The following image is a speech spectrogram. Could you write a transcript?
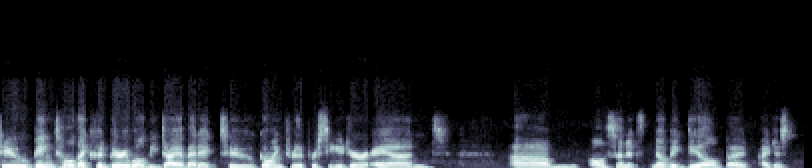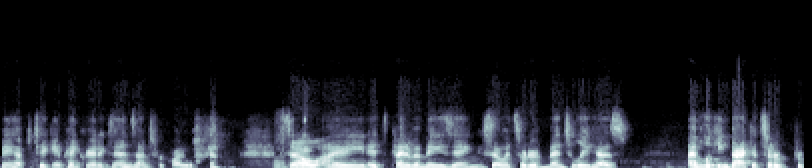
to being told I could very well be diabetic, to going through the procedure and um, all of a sudden it's no big deal, but I just may have to take pancreatic enzymes for quite a while. So Wow. I mean, it's kind of amazing. So it sort of mentally has. I'm looking back. It sort of pre-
